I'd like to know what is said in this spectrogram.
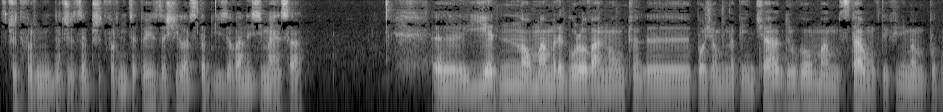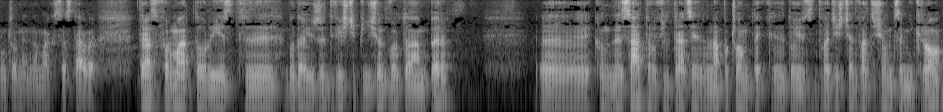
z przetworni, znaczy za przetwornica. To jest zasilacz stabilizowany Siemensa. Y, Jedno mam regulowaną y, poziom napięcia, drugą mam stałą. W tej chwili mam podłączone na maksa stałe. Transformator jest y, bodajże 250 VA. Kondensator, filtracja na początek to jest 22 tysiące mikro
